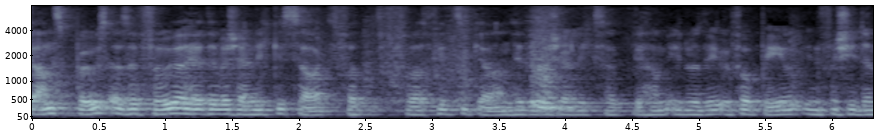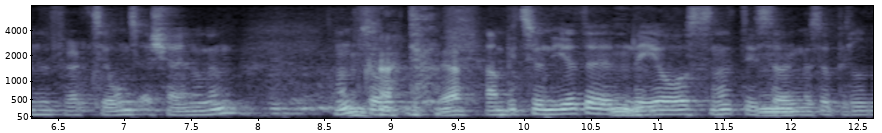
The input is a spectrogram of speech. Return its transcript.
ganz böse, also früher hätte er wahrscheinlich gesagt, vor, vor 40 Jahren hätte er wahrscheinlich gesagt, wir haben eh nur die ÖVP in verschiedenen Fraktionserscheinungen. Hm, So Ja. ambitionierte Neos, ne, die sagen, also ein bisschen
